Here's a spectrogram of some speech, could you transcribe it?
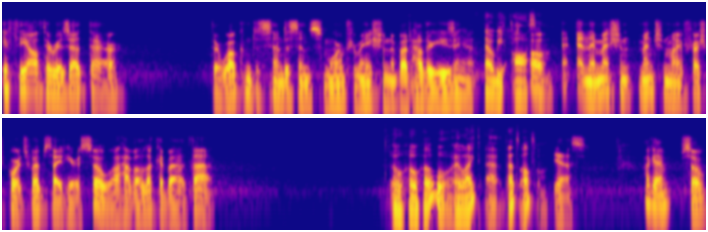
if the author is out there, they're welcome to send us in some more information about how they're using it. That would be awesome. Oh, and they mention mention my Freshports website here, so we'll have a look about that. Oh ho ho! I like that. That's awesome. Yes. Okay, so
